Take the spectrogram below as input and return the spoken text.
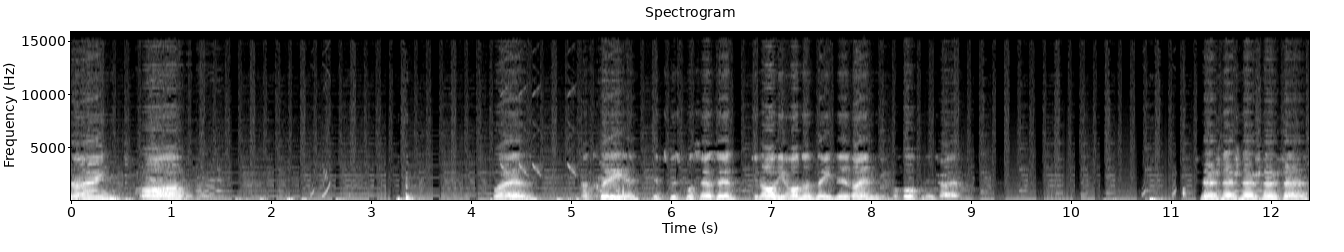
Nein! Oh! Weil, Erträge, jetzt müssen wir es ja sehen. Genau, die hauen uns eigentlich nicht rein, die verkaufen den Scheiß. Schnell, schnell, schnell, schnell, schnell!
